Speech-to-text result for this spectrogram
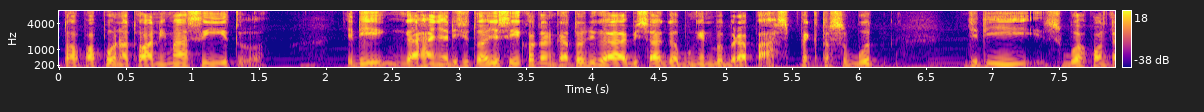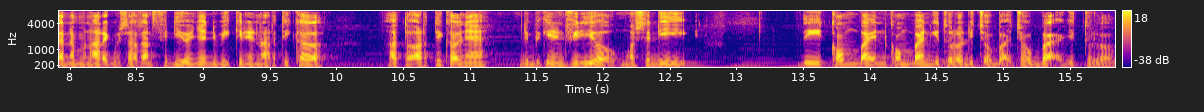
atau apa pun atau animasi gitu loh. Jadi nggak hanya di situ aja sih, konten kreator juga bisa gabungin beberapa aspek tersebut. Jadi sebuah konten yang menarik, misalkan videonya dibikinin artikel atau artikelnya dibikinin video, maksudnya di di combine combine gitu loh, dicoba-coba gitu loh.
